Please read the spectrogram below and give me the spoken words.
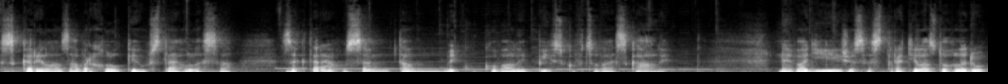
skryla za vrcholky hustého lesa, ze kterého sem tam vykukovaly pískovcové skály. Nevadí, že se ztratila z dohledu,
